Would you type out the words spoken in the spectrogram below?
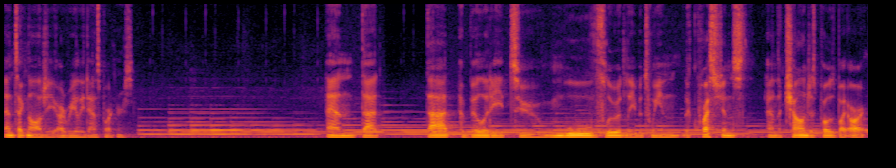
and technology are really dance partners. And that that ability to move fluidly between the questions and the challenges posed by art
